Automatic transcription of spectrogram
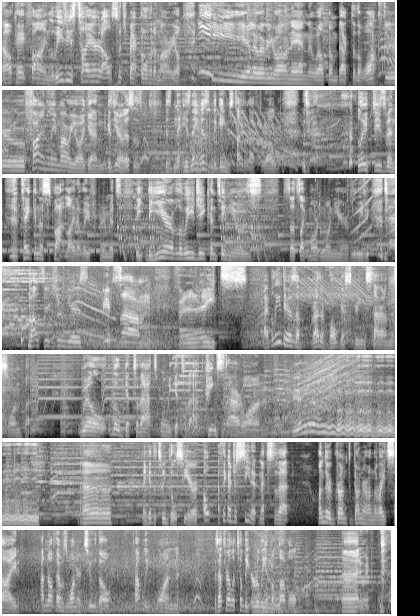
Okay, fine. Luigi's tired. I'll switch back over to Mario. Yee! Hello, everyone, and welcome back to the walkthrough. Finally, Mario again, because you know this is his na his name isn't the game's title after all. Luigi's been taking the spotlight away from him. It's the the year of Luigi continues. So it's like more than one year of Luigi. Bowser Jr.'s fearsome fleets. I believe there's a rather bogus green star on this one, but we'll we'll get to that when we get to that. Green star one. Uh, I hit the twinkles here. Oh, I think I just seen it next to that underground gunner on the right side. I don't know if that was one or two though. Probably one, because that's relatively early in the level. Uh, anyway.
